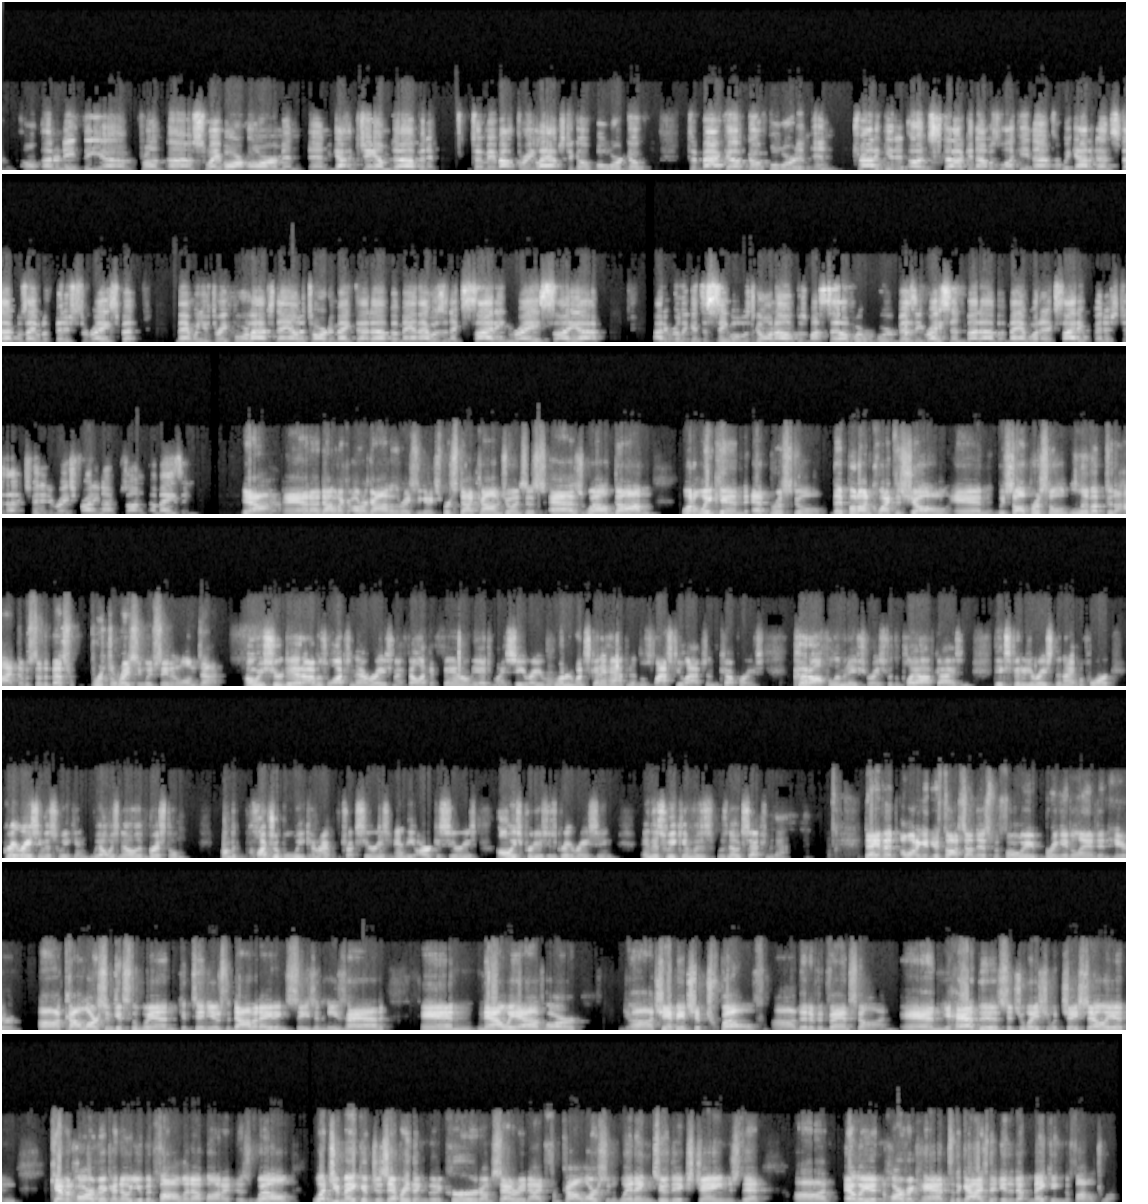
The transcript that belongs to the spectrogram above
underneath the uh, front uh, sway bar arm and and got jammed up, and it took me about three laps to go forward, go to back up, go forward, and, and try to get it unstuck. And I was lucky enough that we got it unstuck, was able to finish the race. But man, when you're three, four laps down, it's hard to make that up. But man, that was an exciting race. I uh, I didn't really get to see what was going on because myself we were, we were busy racing. But uh, but man, what an exciting finish to that Xfinity race Friday night. It was un- amazing. Yeah, and uh, Dominic Aragon of the RacingExperts.com joins us as well. Dom, what a weekend at Bristol. They put on quite the show, and we saw Bristol live up to the hype. That was some of the best Bristol racing we've seen in a long time. Oh, we sure did. I was watching that race, and I felt like a fan on the edge of my seat, right? You're wondering what's going to happen in those last few laps in the cup race. Cutoff elimination race for the playoff guys and the Xfinity race the night before. Great racing this weekend. We always know that Bristol on the quadruple weekend, right? The truck series and the ARCA series always produces great racing. And this weekend was was no exception to that. David, I want to get your thoughts on this before we bring in Landon here. Uh, Kyle Larson gets the win, continues the dominating season he's had, and now we have our uh, championship 12 uh, that have advanced on. And you had the situation with Chase Elliott and Kevin Harvick. I know you've been following up on it as well. What did you make of just everything that occurred on Saturday night from Kyle Larson winning to the exchange that uh, Elliott and Harvick had to the guys that ended up making the final 12?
